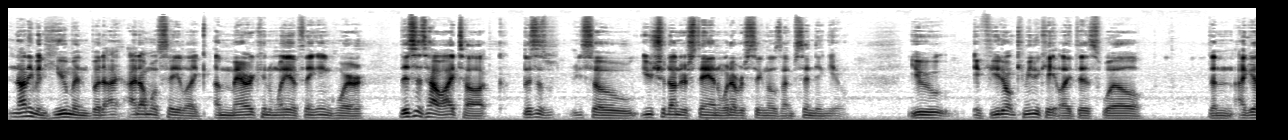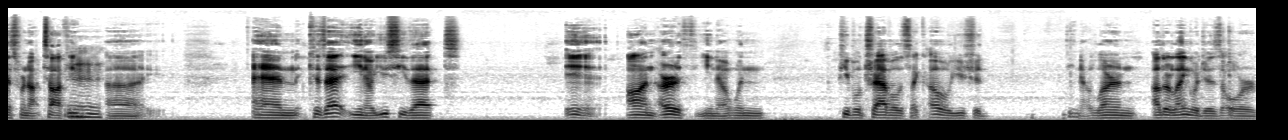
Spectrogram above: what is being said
not even human, but I, I'd almost say like American way of thinking, where this is how I talk. This is so you should understand whatever signals I'm sending you you if you don't communicate like this well then i guess we're not talking uh, and because that you know you see that on earth you know when people travel it's like oh you should you know learn other languages or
